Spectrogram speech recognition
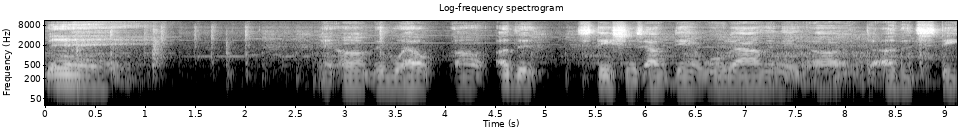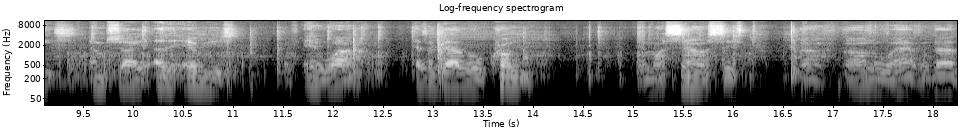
bit. And um, it will help um, other stations out there in Rhode Island and uh, the other states. I'm sorry, the other areas of NY. As I got a little crumble in my sound system. I don't know what happened. Got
